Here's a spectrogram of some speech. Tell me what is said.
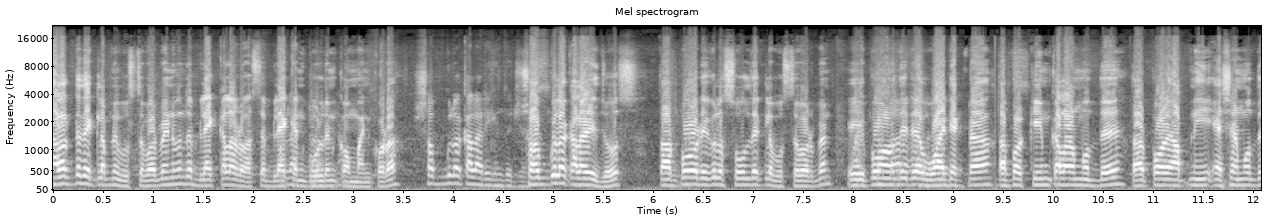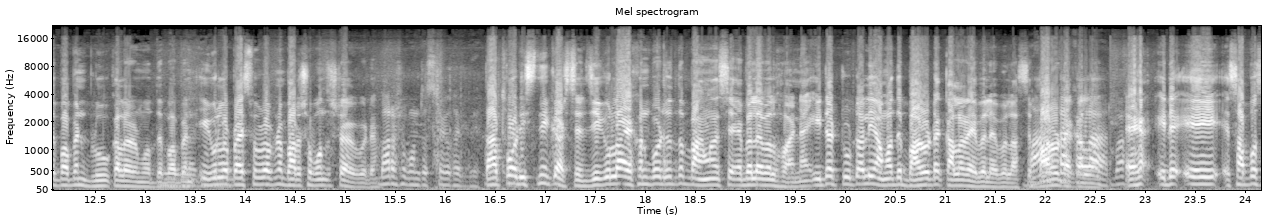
কালারটা দেখলে আপনি বুঝতে পারবেন এর মধ্যে ব্ল্যাক কালারও আছে ব্ল্যাক এন্ড গোল্ডেন কম্বাইন করা। সবগুলো কালারই কিন্তু। সবগুলো কালারই জোস। তারপর এগুলো সোল দেখলে বুঝতে পারবেন। এই এটা হোয়াইট একটা। তারপর ক্রিম কালার মধ্যে। তারপর আপনি অ্যাশের মধ্যে পাবেন ব্লু কালারের মধ্যে পাবেন। এগুলোর প্রাইস পড়বে আপনার বারোশো পঞ্চাশ টাকা করে। 1250 টাকা থাকবে। তারপর স্নিকার্সের যেগুলো এখন পর্যন্ত বাংলাদেশে অ্যাভেলেবেল হয় না এটা টোটালি আমাদের বারোটা কালার অ্যাভেলেবেল আছে বারোটা কালার এটা এই সাপোজ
